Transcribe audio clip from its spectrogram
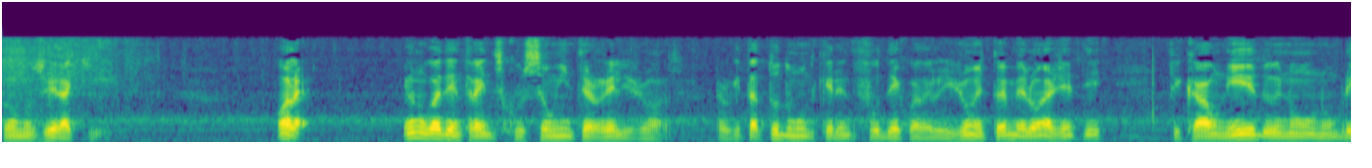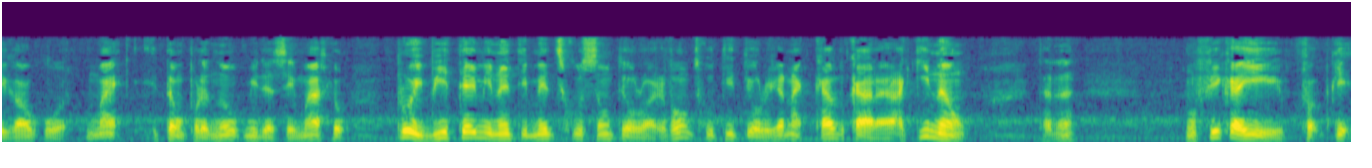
Vamos ver aqui. Olha, eu não gosto de entrar em discussão interreligiosa, porque está todo mundo querendo foder com a religião, então é melhor a gente ficar unido e não, não brigar com o outro. Mas, então, por exemplo, no Mídia Sem Máscara, eu proibi terminantemente discussão teológica. Vamos discutir teologia na casa do cara. Aqui não. Tá, né? Não fica aí. Porque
